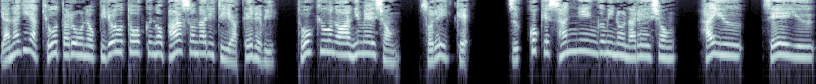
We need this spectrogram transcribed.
柳家京太郎のピロートークのパーソナリティやテレビ、東京のアニメーション、それいけ、ずっこけ三人組のナレーション、俳優、声優、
